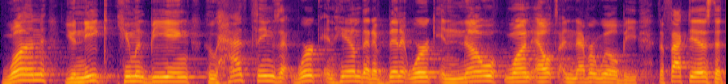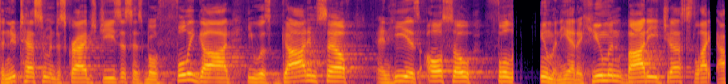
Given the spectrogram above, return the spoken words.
One unique human being who had things at work in him that have been at work in no one else and never will be. The fact is that the New Testament describes Jesus as both fully God, he was God himself, and he is also fully human. He had a human body just like ours.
